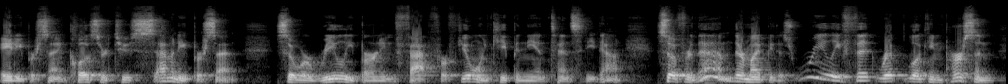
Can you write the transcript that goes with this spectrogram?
80%, closer to 70%. So we're really burning fat for fuel and keeping the intensity down. So for them, there might be this really fit, ripped looking person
